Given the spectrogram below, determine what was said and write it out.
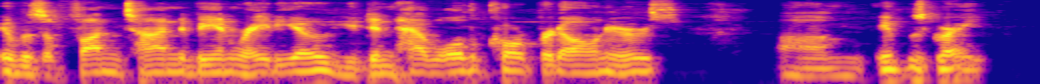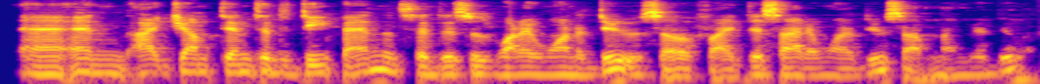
It was a fun time to be in radio. You didn't have all the corporate owners. Um, it was great and I jumped into the deep end and said, "This is what I want to do." So if I decide I want to do something, I'm going to do it.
